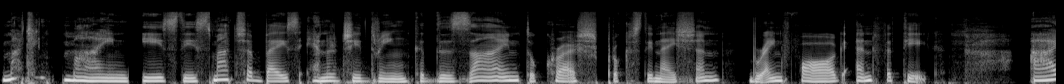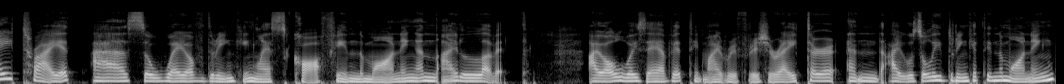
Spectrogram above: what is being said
Magic Mind is this matcha based energy drink designed to crush procrastination, brain fog, and fatigue. I try it as a way of drinking less coffee in the morning and I love it. I always have it in my refrigerator and I usually drink it in the morning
